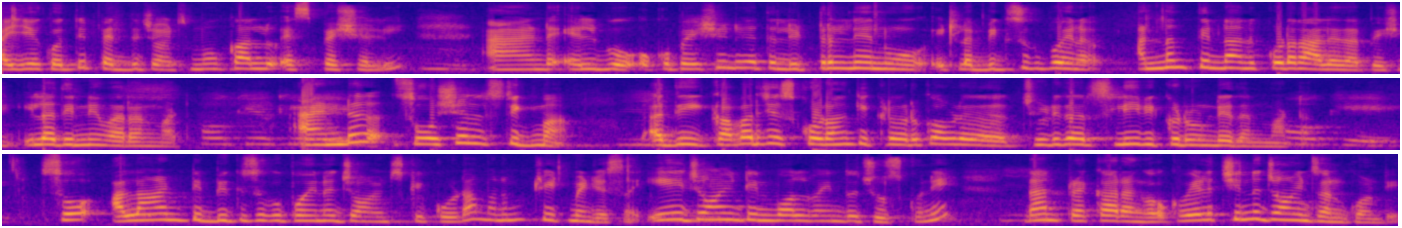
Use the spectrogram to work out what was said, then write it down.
అయ్యే కొద్దీ పెద్ద జాయింట్స్ మోకాళ్ళు ఎస్పెషల్లీ అండ్ ఎల్బో ఒక పేషెంట్కి అయితే లిటరల్ నేను ఇట్లా బిగుసుకుపోయిన అన్నం తినడానికి కూడా రాలేదు ఆ పేషెంట్ ఇలా తినేవారు అనమాట అండ్ సోషల్ స్టిగ్మా అది కవర్ చేసుకోవడానికి ఇక్కడ వరకు ఆవిడ చుడిదార్ స్లీవ్ ఇక్కడ ఉండేదన్నమాట. సో అలాంటి బిగుసుకుపోయిన జాయింట్స్కి కూడా మనం ట్రీట్మెంట్ చేస్తాం. ఏ జాయింట్ ఇన్వాల్వ్ అయిందో చూసుకుని దాని ప్రకారంగా ఒకవేళ చిన్న జాయింట్స్ అనుకోండి.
